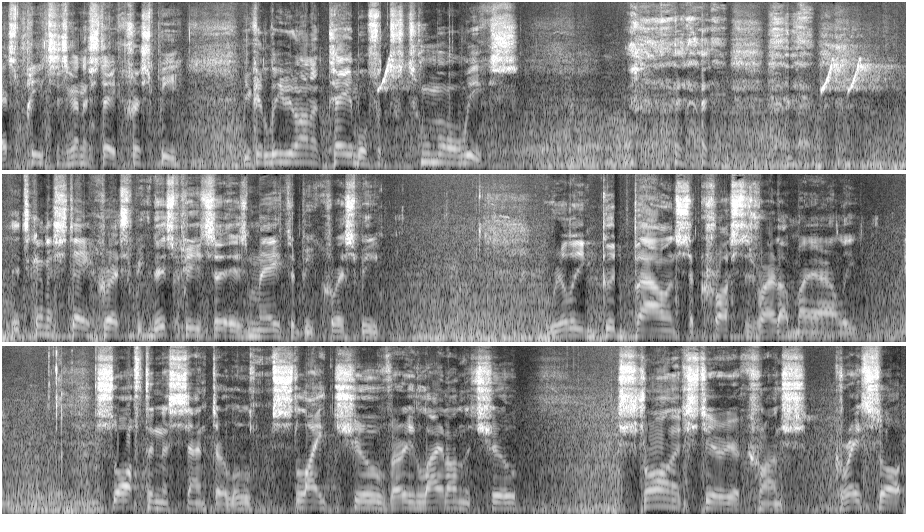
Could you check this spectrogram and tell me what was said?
This pizza's gonna stay crispy. You can leave it on a table for two more weeks. it's gonna stay crispy. This pizza is made to be crispy. Really good balance. The crust is right up my alley. Soft in the center, a little slight chew, very light on the chew. Strong exterior crunch. Great salt.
